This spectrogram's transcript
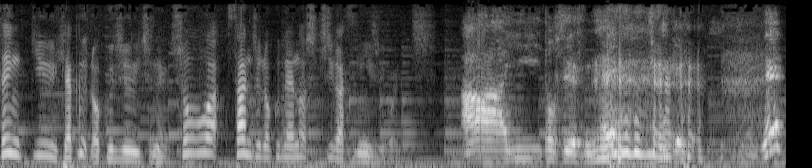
1961年、昭和36年の7月25日。ああ、いい年ですね。ね。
